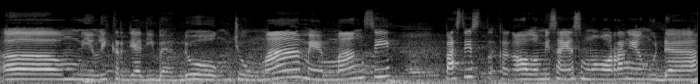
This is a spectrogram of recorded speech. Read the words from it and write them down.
em, milih kerja di Bandung. Cuma memang sih pasti st- kalau misalnya semua orang yang udah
